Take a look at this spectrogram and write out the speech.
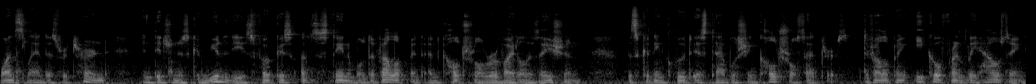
Once land is returned, Indigenous communities focus on sustainable development and cultural revitalization. This could include establishing cultural centers, developing eco friendly housing,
